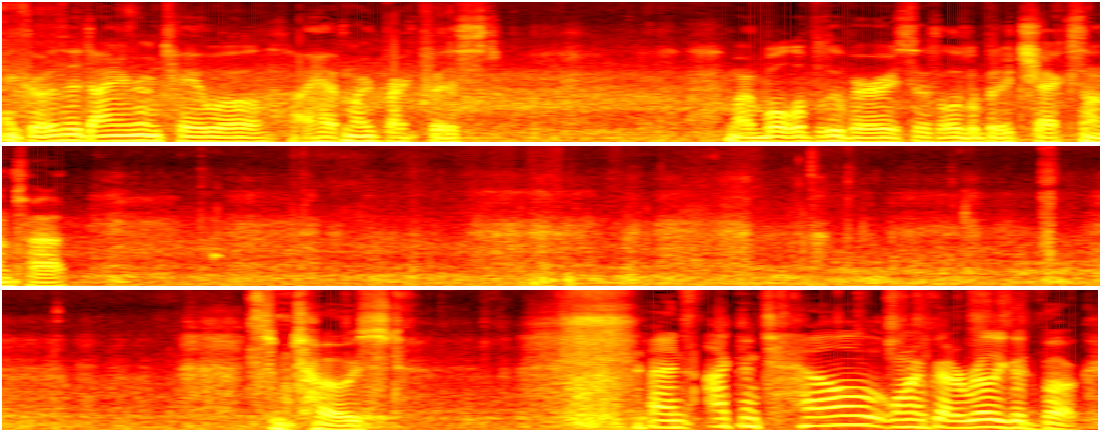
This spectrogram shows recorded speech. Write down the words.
I go to the dining room table. I have my breakfast my bowl of blueberries with a little bit of Chex on top. Some toast. And I can tell when I've got a really good book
